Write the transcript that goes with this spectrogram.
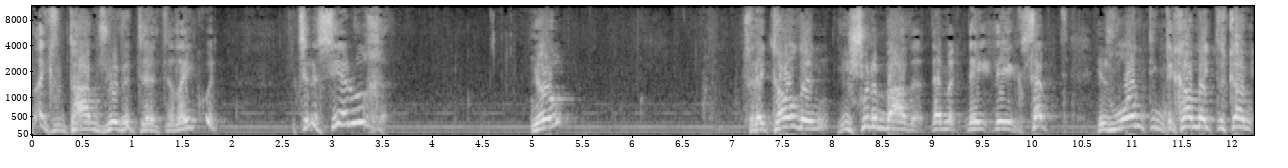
Like from Toms River to, to Lakewood. It's in a Siarucha. No. So they told him he shouldn't bother. They, they, they accept his wanting to come like to come.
